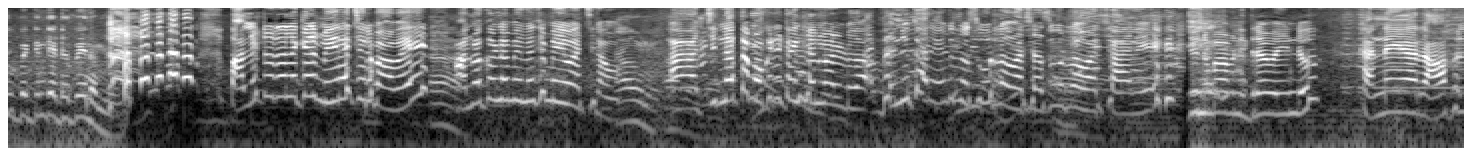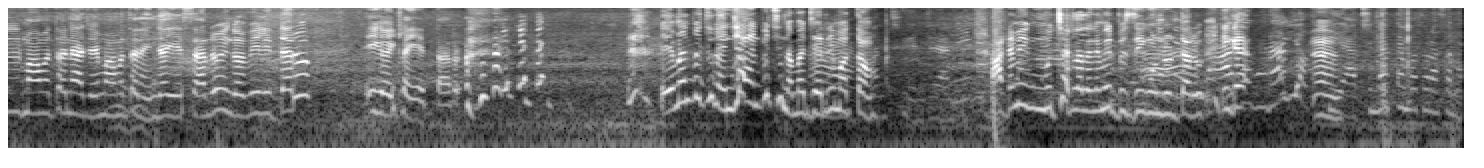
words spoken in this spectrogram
చూపెట్టింది ఎటు పోయినాం మేము. పల్లెటూరులకే మీరు వచ్చారు బాబాయ్. హన్మకొండ మీద నుంచి మేము వచ్చినాము అవును ఆ చిన్నత్తం ఒకటి టెన్షన్ పడు వెనుక ఏడుదో సూర్య వర్ష సూర్య వర్ష అని. చిన్నబాబు నిద్ర పోయిండు కన్నయ్య రాహుల్ మామతో అజయ్ మామతో ఎంజాయ్ చేస్తారు. ఇంకా వీళ్ళిద్దరు ఇక ఇట్లా చేస్తారు. ఏమనిపించింది? ఎంజాయ్ అనిపించింది అమ్మ జర్నీ మొత్తం? అంటే మీకు ముచ్చట్లలోనే మీరు బిజీగా ఉండుంటారు. ఇంకా ఆ, చిన్నత్తమ్మతో అసలు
